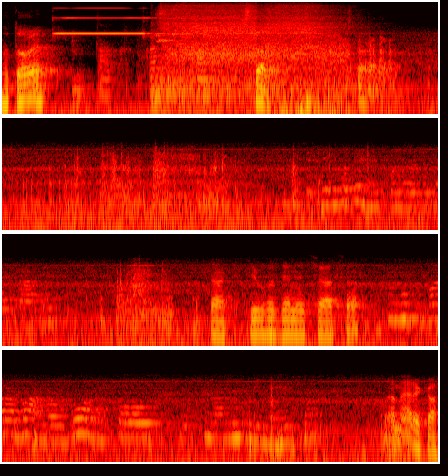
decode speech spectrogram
Готове? Так, каже така. Схоже затрати. Так, півгодини часу. Тому барабану, warm, cold, ціна не змінюється. Америка.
